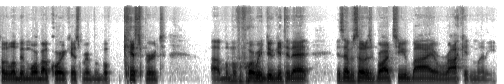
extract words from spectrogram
talk a little bit more about Corey Kispert. But, Kispert. Uh, but before we do get to that, this episode is brought to you by Rocket Money.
